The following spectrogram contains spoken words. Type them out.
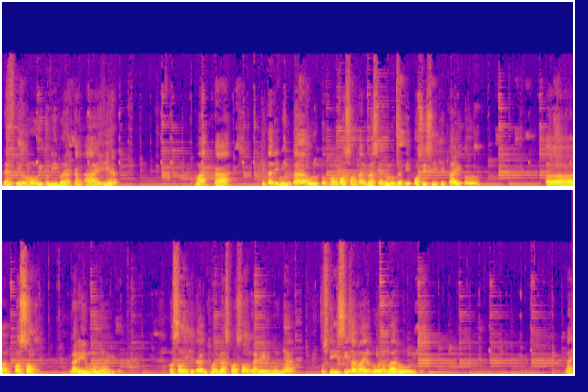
dan ilmu itu diibaratkan air, maka kita diminta untuk mengkosongkan gelasnya dulu. Berarti posisi kita itu uh, kosong, nggak ada ilmunya gitu. Kosong ya kita cuma gelas kosong, nggak ada ilmunya, terus diisi sama ilmu yang baru gitu nah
